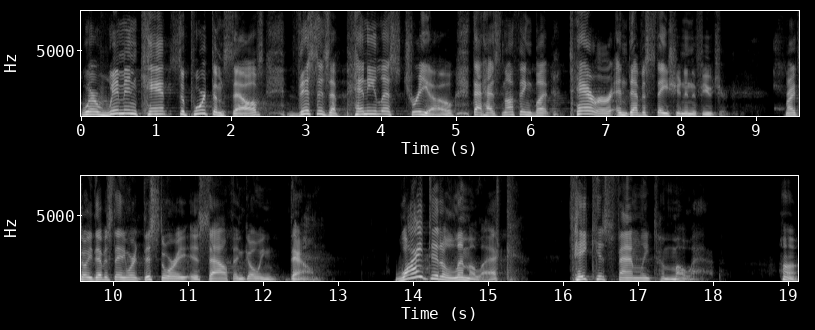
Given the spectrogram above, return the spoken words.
where women can't support themselves. This is a penniless trio that has nothing but terror and devastation in the future. Right? I told you devastating word? This story is south and going down. Why did Elimelech take his family to Moab? Huh.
